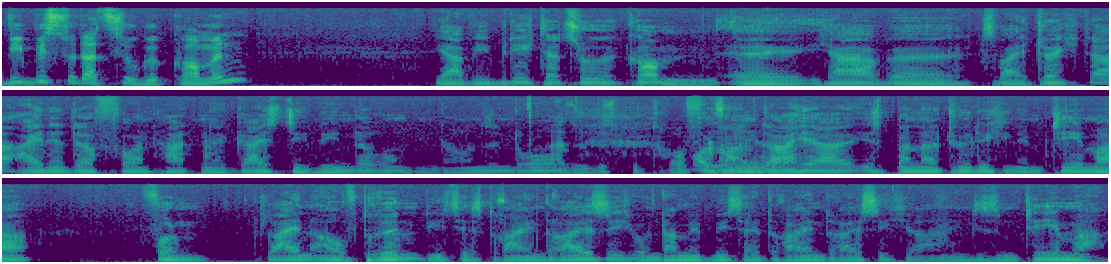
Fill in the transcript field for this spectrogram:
wie bist du dazu gekommen? Ja, wie bin ich dazu gekommen? Äh, ich habe zwei Töchter. Eine davon hat eine geistige Behinderung, ein Down-Syndrom. Also du bist betroffen. Und von daher ist man natürlich in dem Thema von klein auf drin. Die ist jetzt 33 und damit bin ich seit 33 Jahren in diesem Thema.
